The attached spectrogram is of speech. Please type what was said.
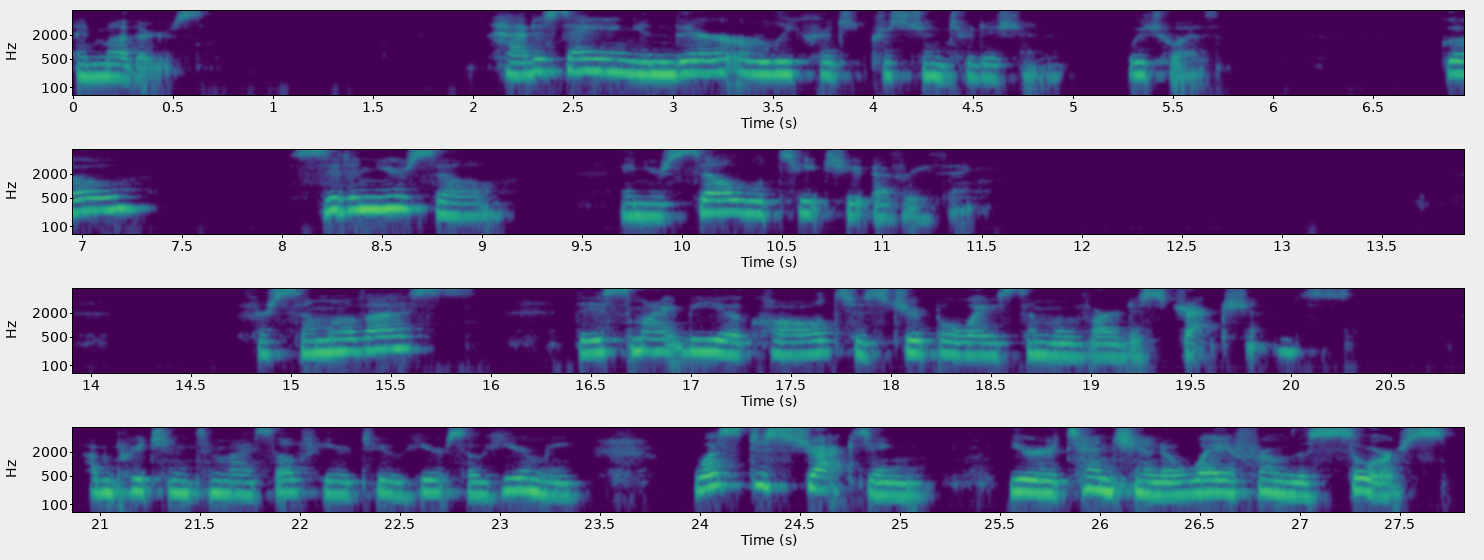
and mothers had a saying in their early Christian tradition, which was go sit in your cell and your cell will teach you everything. For some of us, this might be a call to strip away some of our distractions. I'm preaching to myself here too. Here, so hear me. What's distracting your attention away from the source,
